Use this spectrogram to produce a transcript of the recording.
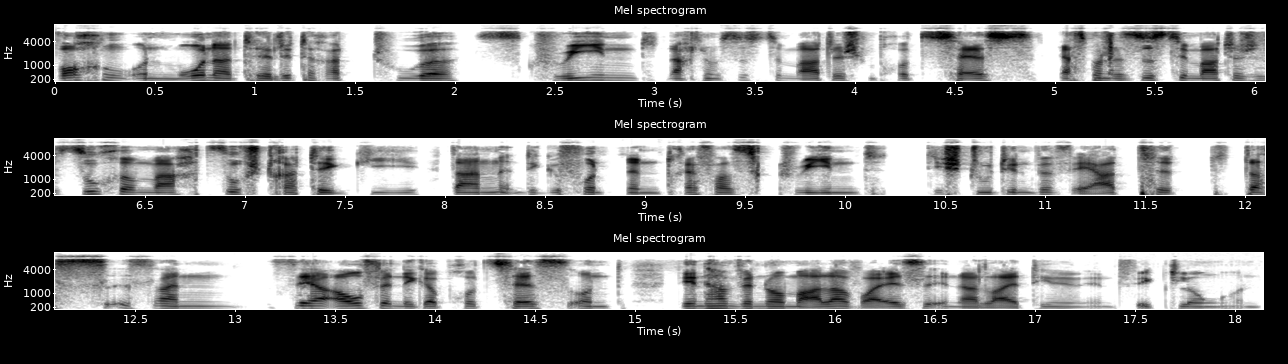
Wochen und Monate Literatur screent nach einem systematischen Prozess, erstmal eine systematische Suche macht, Suchstrategie, dann die gefundenen Treffer screent, die Studien bewertet. Das ist ein sehr aufwendiger Prozess und den haben wir normalerweise in der Leitlinienentwicklung und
